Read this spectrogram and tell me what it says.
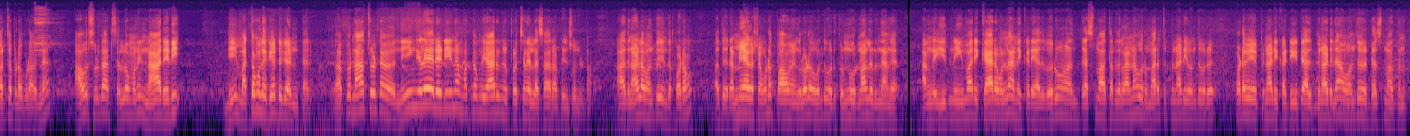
வருத்தப்படக்கூடாதுன்னு அவர் சொல்கிறார் செல்வமணி நான் ரெடி நீ மற்றவங்கள கேட்டுக்கன்ட்டார். அப்போ நான் சொல்லிட்டேன் நீங்களே ரெடினா மற்றவங்க யாருங்க பிரச்சனை இல்லை சார் அப்படின்னு சொல்லிட்டோம். அதனால் வந்து இந்த படம் அது ரம்யா கிருஷ்ணன் கூட பாவம் எங்களோட வந்து ஒரு தொண்ணூறு நாள் இருந்தாங்க. அங்கே இன்னைக்கு மாதிரி கேரவெல்லாம் அன்றைக்கி கிடையாது. வெறும் ட்ரெஸ் மாற்றுறதுலாம்னா ஒரு மரத்து பின்னாடி வந்து ஒரு புடவையை பின்னாடி கட்டிக்கிட்டு அது பின்னாடி தான் வந்து ட்ரெஸ் மாற்றணும்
